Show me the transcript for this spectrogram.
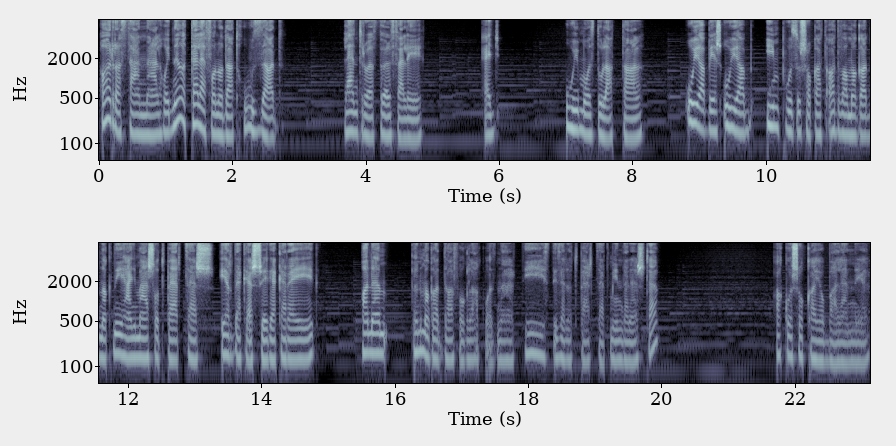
arra szánnál, hogy ne a telefonodat húzzad lentről fölfelé, egy új mozdulattal, újabb és újabb impulzusokat adva magadnak néhány másodperces érdekességek erejéig, hanem önmagaddal foglalkoznál 10-15 percet minden este, akkor sokkal jobban lennél.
